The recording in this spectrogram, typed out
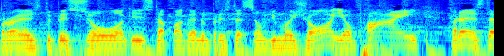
para esta pessoa que está pagando prestação de uma joia, o Pai, para esta,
